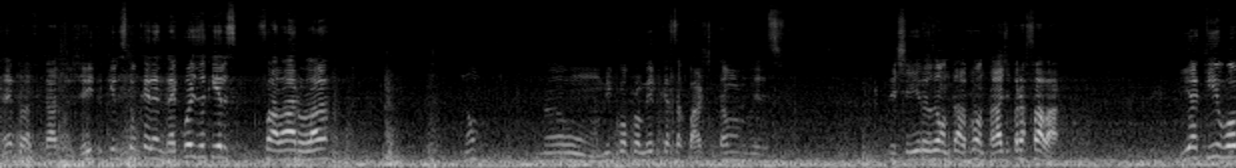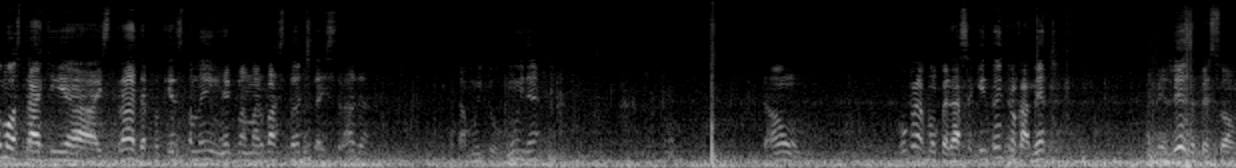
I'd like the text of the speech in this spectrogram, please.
né, para ficar do jeito que eles estão querendo, é coisa que eles falaram lá. Não não me comprometo com essa parte. Então eles Deixei eles à vontade para falar. E aqui vou mostrar aqui a estrada, porque eles também reclamaram bastante da estrada. Tá muito ruim, né? Então, vou gravar um pedaço aqui, então em trocamento. Beleza, pessoal?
